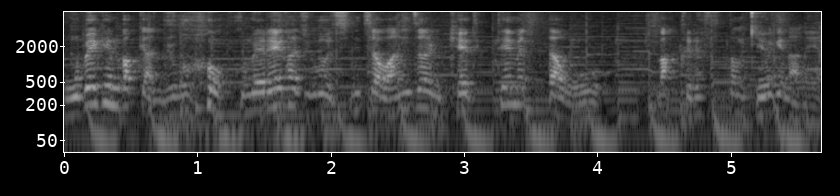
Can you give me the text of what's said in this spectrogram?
500엔밖에 안 주고 구매를 해가지고 진짜 완전 개 득템했다고 막 그랬었던 기억이 나네요.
